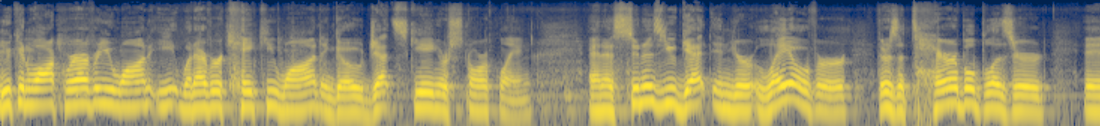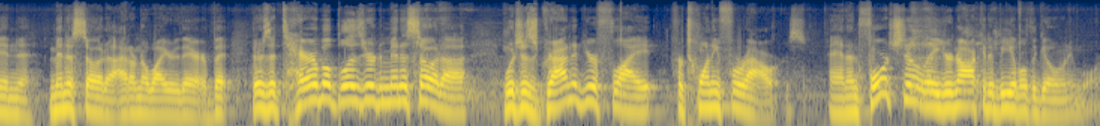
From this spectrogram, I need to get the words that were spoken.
you can walk wherever you want, eat whatever cake you want, and go jet skiing or snorkeling. And as soon as you get in your layover, there's a terrible blizzard in Minnesota. I don't know why you're there, but there's a terrible blizzard in Minnesota which has grounded your flight for 24 hours. And unfortunately, you're not going to be able to go anymore.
